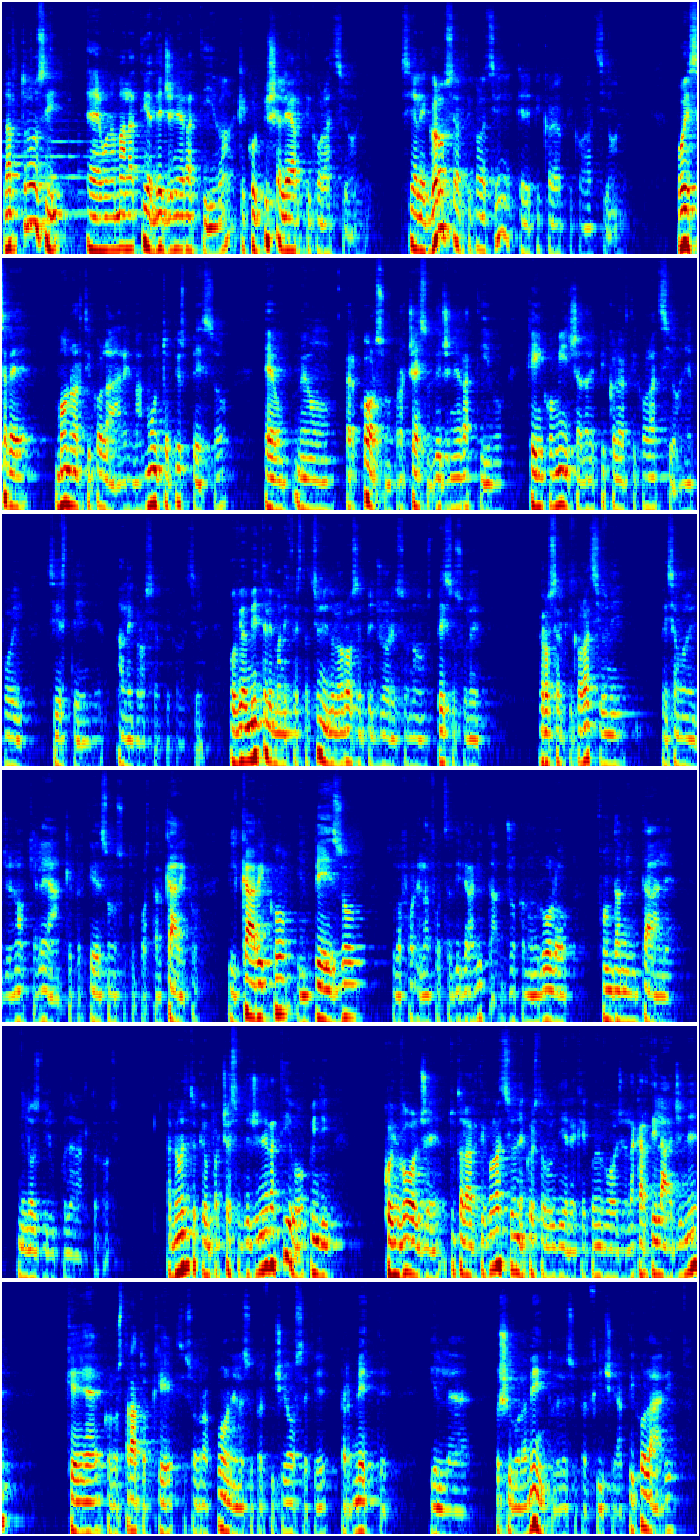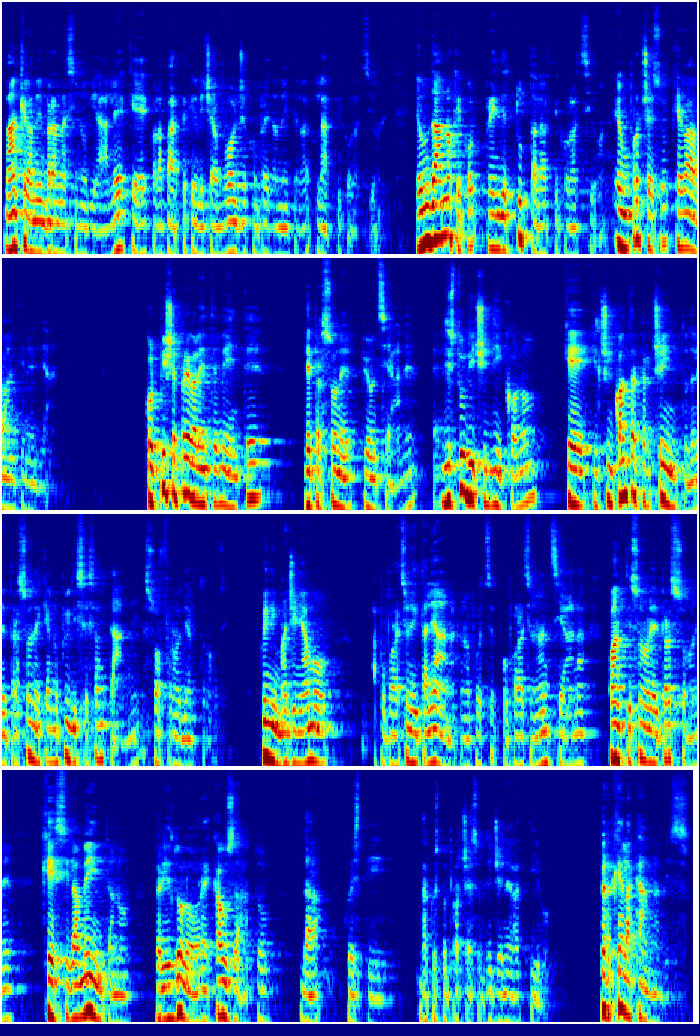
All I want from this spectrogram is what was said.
L'artrosi è una malattia degenerativa che colpisce le articolazioni, sia le grosse articolazioni che le piccole articolazioni. Può essere monoarticolare, ma molto più spesso è un, è un percorso, un processo degenerativo che incomincia dalle piccole articolazioni e poi si estende alle grosse articolazioni. Ovviamente le manifestazioni dolorose peggiori sono spesso sulle grosse articolazioni pensiamo alle ginocchia, alle anche, perché sono sottoposte al carico. Il carico, il peso e la forza di gravità giocano un ruolo fondamentale nello sviluppo dell'artrosi. Abbiamo detto che è un processo degenerativo, quindi coinvolge tutta l'articolazione e questo vuol dire che coinvolge la cartilagine, che è quello strato che si sovrappone alle superfici ossee che permette il, lo scivolamento delle superfici articolari, ma anche la membrana sinoviale, che è quella parte che invece avvolge completamente l'articolazione. È un danno che prende tutta l'articolazione, è un processo che va avanti negli anni. Colpisce prevalentemente le persone più anziane. Gli studi ci dicono che il 50% delle persone che hanno più di 60 anni soffrono di artrosi. Quindi immaginiamo la popolazione italiana, che è una popolazione anziana, quanti sono le persone che si lamentano per il dolore causato da, questi, da questo processo degenerativo. Perché la cannabis?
